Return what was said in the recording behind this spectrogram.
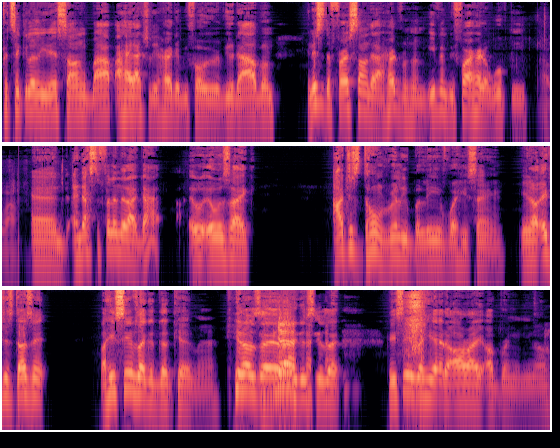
particularly this song, Bop. I had actually heard it before we reviewed the album. And this is the first song that I heard from him, even before I heard a Whoopty. Oh wow. And, and that's the feeling that I got. It, it was like, I just don't really believe what he's saying. You know, it just doesn't, like, he seems like a good kid, man. You know what I'm saying? Yeah. Like, he just seems like, he seems like he had an alright upbringing, you know?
